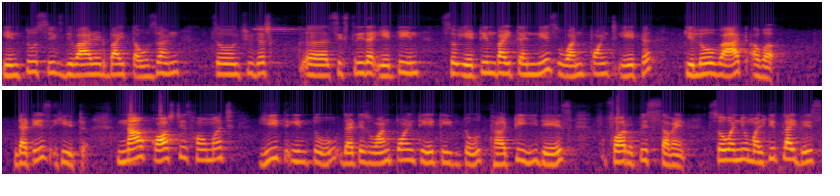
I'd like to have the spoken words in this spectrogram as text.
into 6 divided by 1000. So if you just uh, 6 3 the 18. So 18 by 10 is 1.8 kilowatt hour. That is heat. Now cost is how much? Heat into that is 1.8 into 30 days for rupees 7 so when you multiply this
